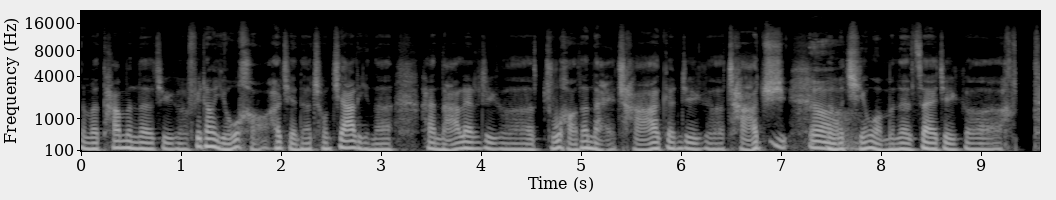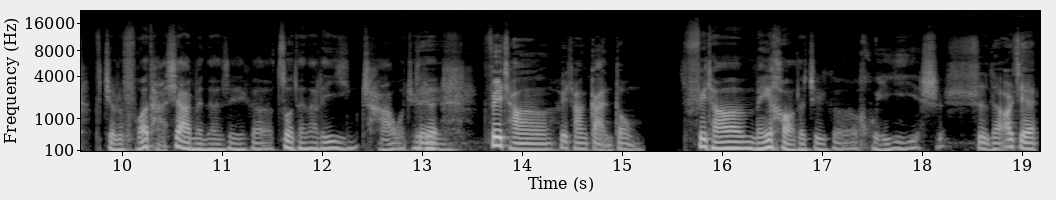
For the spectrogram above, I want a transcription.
那么他们呢，这个非常友好，而且呢，从家里呢还拿来了这个煮好的奶茶跟这个茶具，那么请我们呢在这个就是佛塔下面的这个坐在那里饮茶，我觉得非常非常感动。非常美好的这个回忆也是是的，而且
